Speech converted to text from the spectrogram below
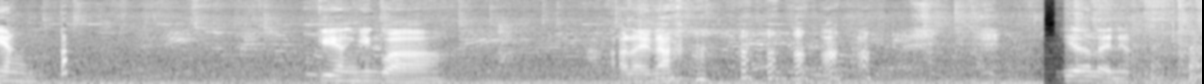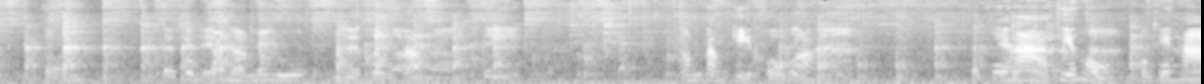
กลี้ยงปั๊บเกลี้ยงยิ่งกว่า อะไรนะเรียกอะไรเนี่ยๆสอนแต่ส้มตำมันไม่รู้ไหนส้มตสี่ำต้มตำกี่โค้งอะ ที่ห้าที่หกโค้งที่ห้า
